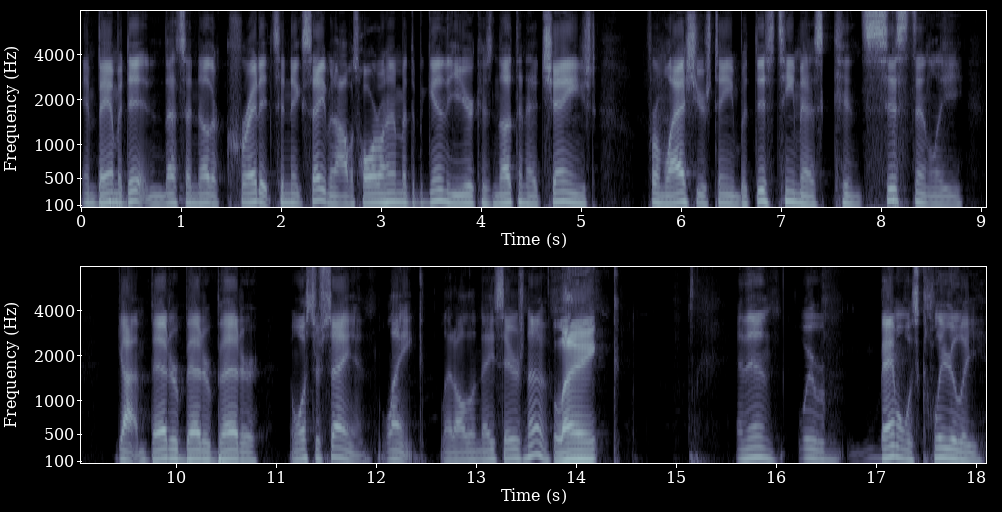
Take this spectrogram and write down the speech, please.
and Bama didn't. That's another credit to Nick Saban. I was hard on him at the beginning of the year because nothing had changed from last year's team, but this team has consistently gotten better, better, better. And what's they're saying? Lank. Let all the naysayers know. Blank. And then we were Bama was clearly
